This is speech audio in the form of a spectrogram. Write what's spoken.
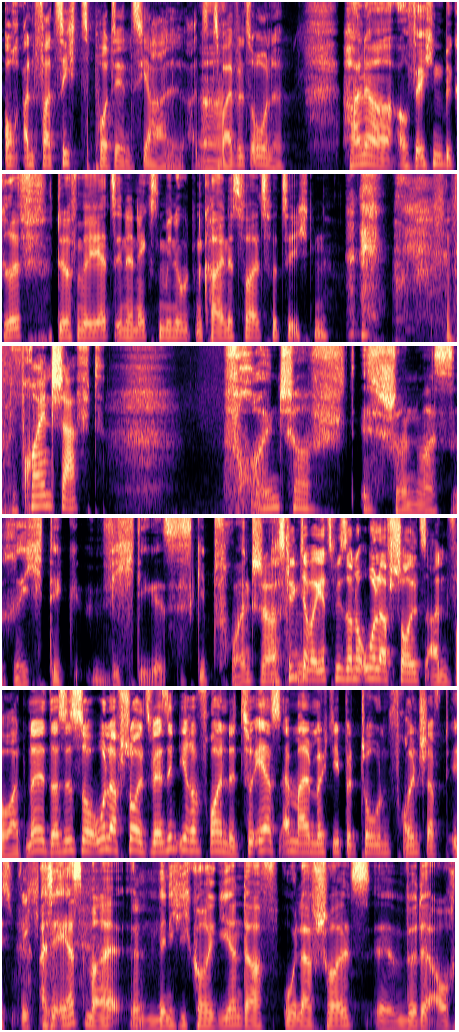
auch an Verzichtspotenzial, also ja. zweifelsohne. Hanna, auf welchen Begriff dürfen wir jetzt in den nächsten Minuten keinesfalls verzichten? Freundschaft. Freundschaft ist schon was richtig Wichtiges. Es gibt Freundschaft. Das klingt aber jetzt wie so eine Olaf Scholz-Antwort. Ne? Das ist so, Olaf Scholz, wer sind Ihre Freunde? Zuerst einmal möchte ich betonen, Freundschaft ist wichtig. Also erstmal, wenn ich dich korrigieren darf, Olaf Scholz äh, würde auch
